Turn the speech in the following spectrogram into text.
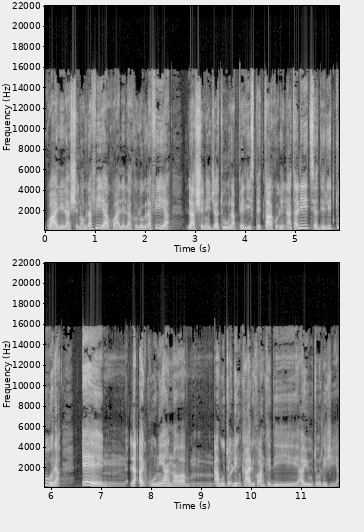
quali la scenografia, quali la coreografia, la sceneggiatura per gli spettacoli natalizi addirittura e mh, mm, alcuni hanno mm, avuto l'incarico anche di aiuto regia.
